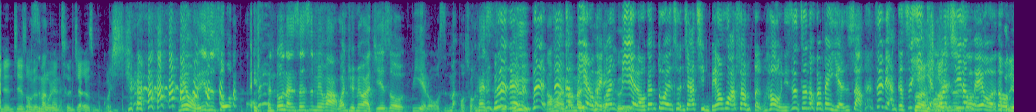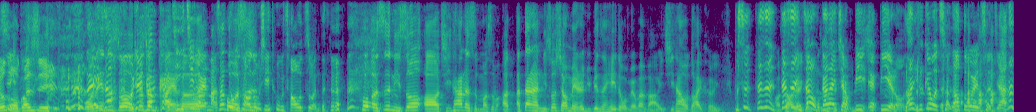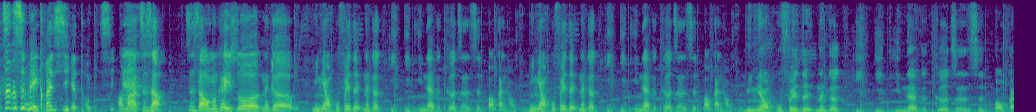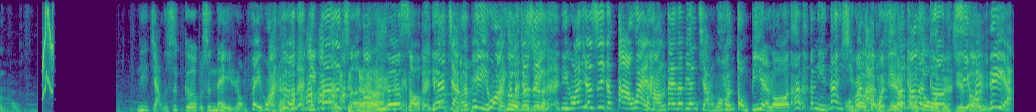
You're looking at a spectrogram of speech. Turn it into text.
你能接受跟多元成家有什么关系？没有我的意思说，哎，很多男生是没有办法完全没有办法接受 BL，我是慢，我从一开始不是呃不是，然后后这跟 BL 没关系，BL 跟多元成家，请不要画上等号，你这真的会被延上，这两个是一点关系都没有的东西。到底有什么关系？我的意思是说，我觉得刚凯吉进来，马上吐槽东西吐超准的。或者是你说哦，其他的什么什么啊啊，当然你说小美人鱼变成黑的我没有办法而已，其他我都还可以。不是，但是好但是你知道我们刚才讲 BL，然后你就给我扯到多元成家，那真的是没关系的东西。好吗？至少至少我们可以说，那个鸣鸟不飞的那个一一一那个歌真的是爆干好听。鸣鸟不飞的那个一一一那个歌真的是爆干好听。鸣鸟不飞的那个一一一那个歌真的是爆干好听。你讲的是歌，不是内容。废话，歌 你歌是扯到了歌手，你在讲的屁话，根本就是你完全是一个大外行，在那边讲我很懂 BL 啊，那你那你喜欢哪？我喜欢他的歌，喜欢屁呀！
